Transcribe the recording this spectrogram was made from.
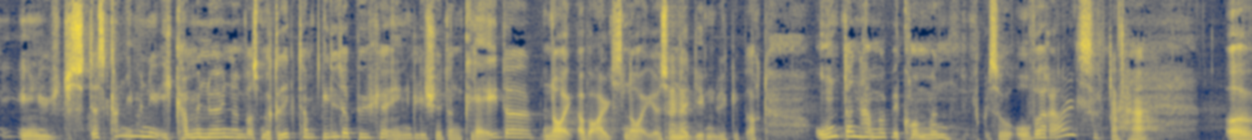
Ich- Das, das kann ich mir nicht. Ich kann mich nur erinnern, was wir gekriegt haben: Bilderbücher, englische, dann Kleider, neu, aber alles neu, also nicht irgendwie gebracht. Und dann haben wir bekommen so Overalls. Aha. Äh,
